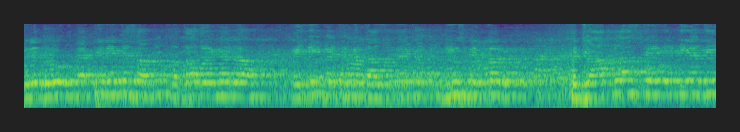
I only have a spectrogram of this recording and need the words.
ਮੇਰੇ ਦੋਸਤ ਬੈਠੇ ਨੇ ਤੇ ਸਭ ਨੂੰ ਪਤਾ ਹੋਏਗਾ ਜਾਂ ਕਈ ਨਹੀਂ ਬੈਠੇ ਮੈਂ ਦੱਸ ਰਿਹਾ ਨਿਊਜ਼ਪੇਪਰ ਪੰਜਾਬ ਪਲੱਸ ਤੇ ਇੰਡੀਆ ਦੀ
